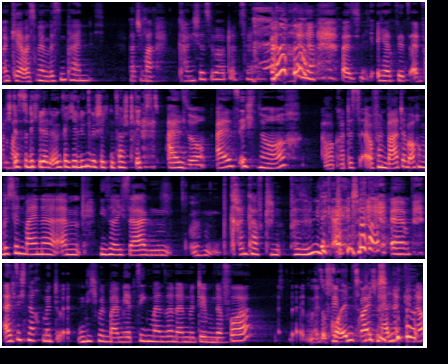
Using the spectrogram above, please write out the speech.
Okay, aber ist mir ein bisschen peinlich. Warte mal, kann ich das überhaupt erzählen? Weiß ich nicht. Ich erzähle jetzt einfach Nicht, mal. dass du dich wieder in irgendwelche Lügengeschichten verstrickst. Also, als ich noch, oh Gott, das offenbart aber auch ein bisschen meine, ähm, wie soll ich sagen, ähm, krankhafte Persönlichkeit. ähm, als ich noch mit, nicht mit meinem jetzigen Mann, sondern mit dem davor, Also Freund, Freund, Mann. genau,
